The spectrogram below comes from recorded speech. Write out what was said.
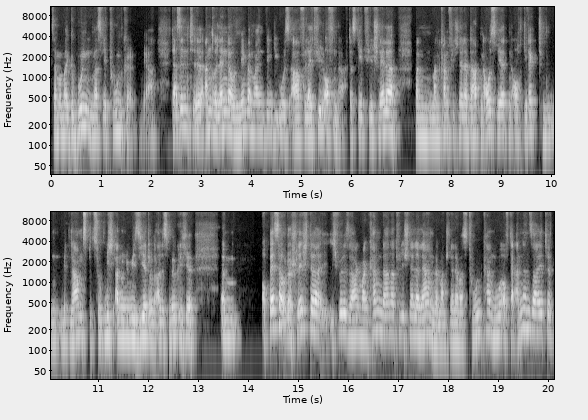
sagen wir mal, gebunden, was wir tun können. Ja, da sind äh, andere Länder und nehmen wir meinetwegen die USA vielleicht viel offener. Das geht viel schneller. Man, man kann viel schneller Daten auswerten, auch direkt mit Namensbezug, nicht anonymisiert und alles Mögliche. Ähm, ob besser oder schlechter, ich würde sagen, man kann da natürlich schneller lernen, wenn man schneller was tun kann. Nur auf der anderen Seite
